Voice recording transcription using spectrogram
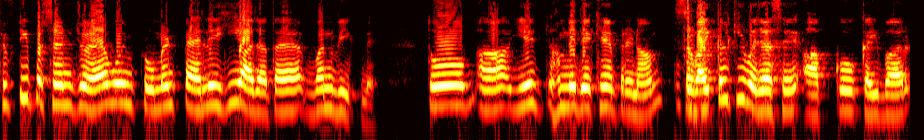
फिफ्टी परसेंट जो है वो इम्प्रूवमेंट पहले ही आ जाता है वन वीक में। तो आ, ये हमने देखे हैं परिणाम। सर्वाइकल की वजह से आपको कई बार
